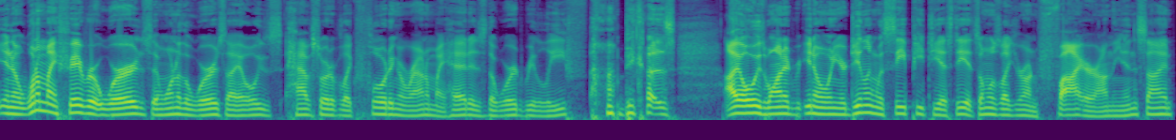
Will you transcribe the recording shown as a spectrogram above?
You know, one of my favorite words, and one of the words I always have sort of like floating around in my head is the word relief, because I always wanted, you know, when you're dealing with CPTSD, it's almost like you're on fire on the inside.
